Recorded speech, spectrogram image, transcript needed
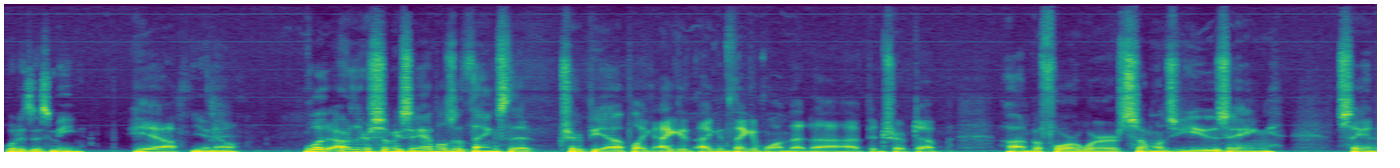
What does this mean? Yeah. You know. What are there some examples of things that trip you up? Like I can I can think of one that uh, I've been tripped up on before, where someone's using, say, an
